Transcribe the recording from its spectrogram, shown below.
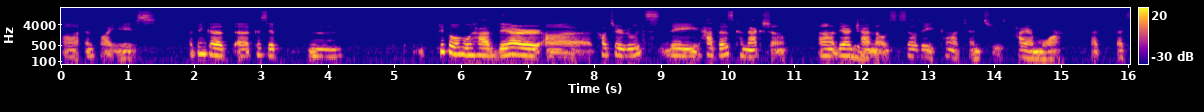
uh, employees. I think because uh, um, people who have their uh, culture roots, they have those connections, uh, their mm-hmm. channels, so they kind of tend to hire more. That's that's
